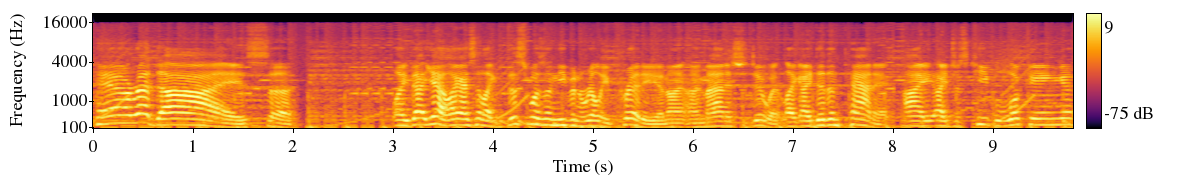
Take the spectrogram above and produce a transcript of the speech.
paradise! Like that, yeah, like I said, like, this wasn't even really pretty, and I, I managed to do it. Like, I didn't panic. I, I just keep looking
